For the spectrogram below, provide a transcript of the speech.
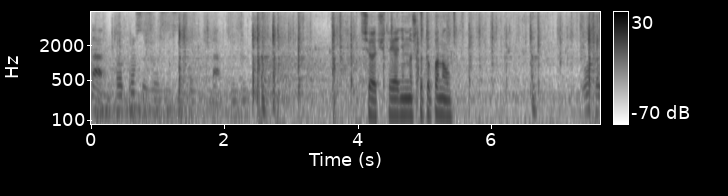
Да, то просто... за- за- за- Да. мгм. Все, что-то я немножко тупанул. Вот он.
